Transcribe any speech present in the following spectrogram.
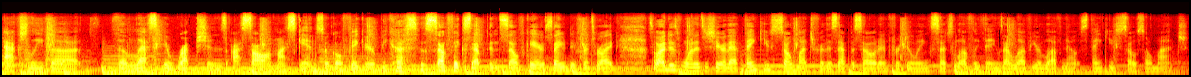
actually, the the less eruptions I saw on my skin. So go figure, because self acceptance, self care, same difference, right? So I just wanted to share that. Thank you so much for this episode and for doing such lovely things. I love your love notes. Thank you so, so much.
